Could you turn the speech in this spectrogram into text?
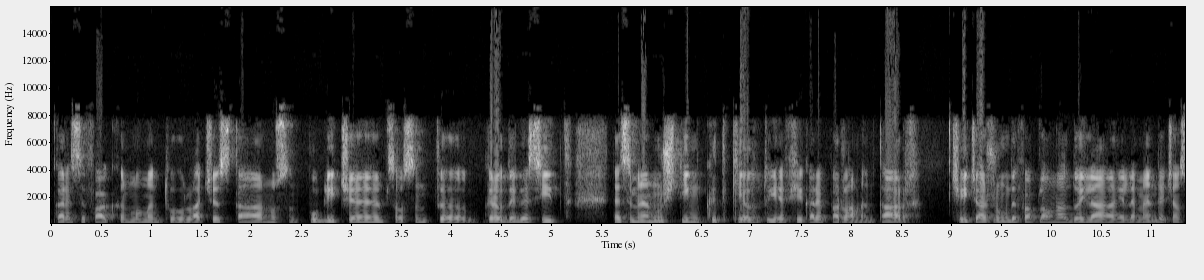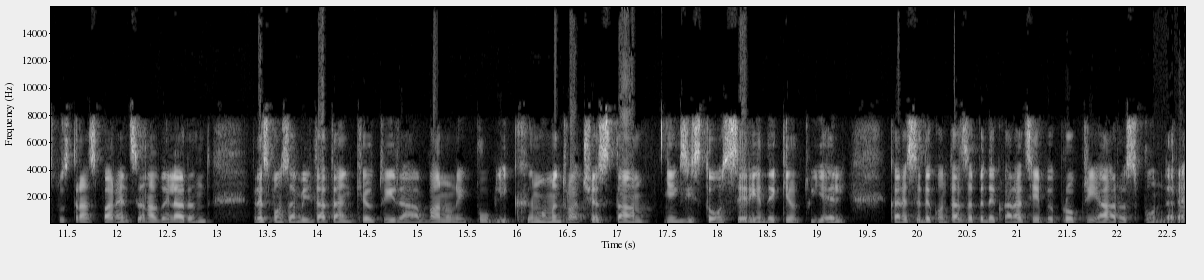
care se fac în momentul acesta nu sunt publice sau sunt greu de găsit. De asemenea, nu știm cât cheltuie fiecare parlamentar și aici ajung, de fapt, la un al doilea element, deci am spus transparență, în al doilea rând, responsabilitatea în cheltuirea banului public. În momentul acesta există o serie de cheltuieli care se decontează pe declarație pe propria răspundere.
